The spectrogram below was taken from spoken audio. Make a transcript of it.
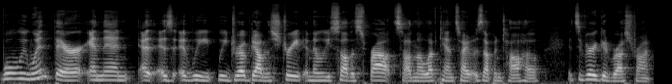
Well we went there and then as, as we we drove down the street and then we saw the sprouts on the left hand side. It was up in tahoe. It's a very good restaurant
